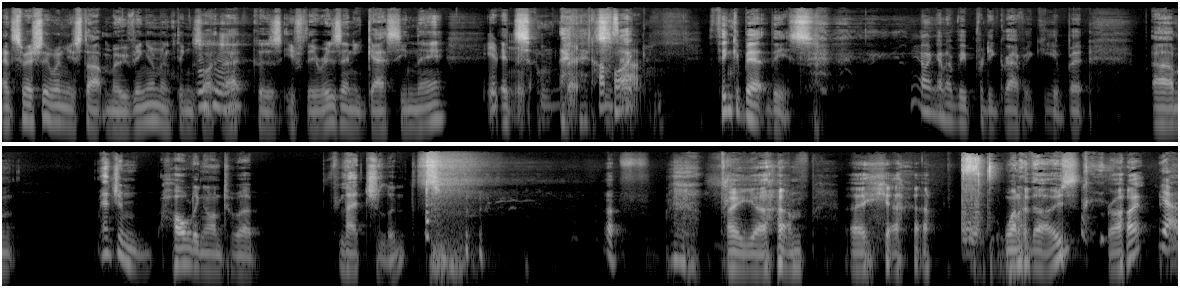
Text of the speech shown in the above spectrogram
And especially when you start moving them and things like Mhm. that, because if there is any gas in there, It, It's- it, it it's like- out. think about this. I'm going to be pretty graphic here, but um, imagine holding on to a flatulence, a um, a uh, one of those, right? Yeah.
